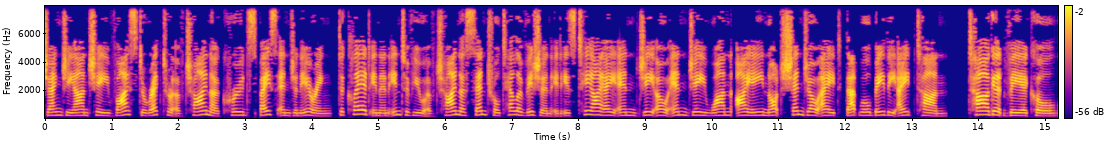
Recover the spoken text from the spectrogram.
Zhang Jianqi Vice Director of China Crewed Space Engineering, declared in an interview of China Central Television it is TIANGONG-1 i.e. not Shenzhou 8 that will be the 8-ton target vehicle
